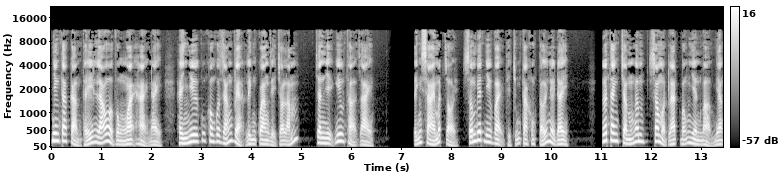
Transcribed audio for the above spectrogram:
nhưng ta cảm thấy Lão ở vùng ngoại hải này hình như cũng không có dáng vẻ linh quang gì cho lắm. Trần Nhị Nghiêu thở dài. Tính sai mất rồi, sớm biết như vậy thì chúng ta không tới nơi đây. Hứa thanh trầm ngâm, sau một lát bỗng nhiên mở miệng.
